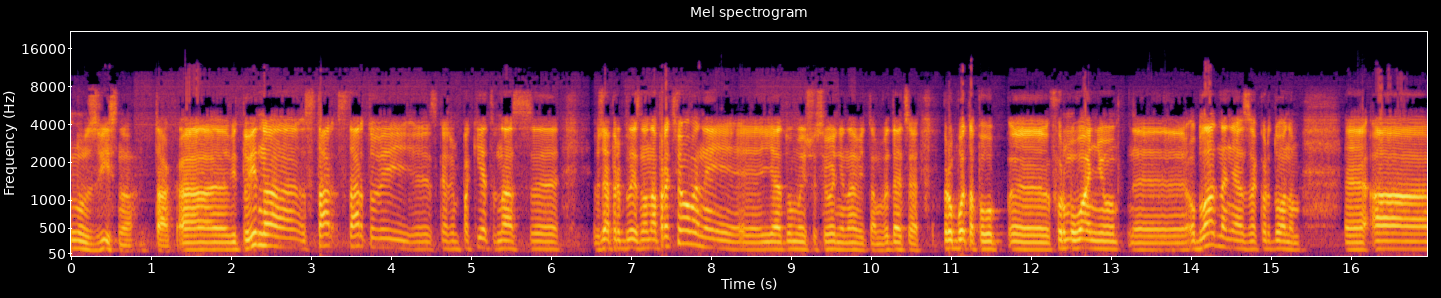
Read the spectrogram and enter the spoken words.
Ну, звісно, так. А, відповідно, стар, стартовий, е, скажімо, пакет в нас е, вже приблизно напрацьований. Е, Я думаю, що сьогодні навіть там ведеться робота по е, формуванню е, обладнання за кордоном. А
